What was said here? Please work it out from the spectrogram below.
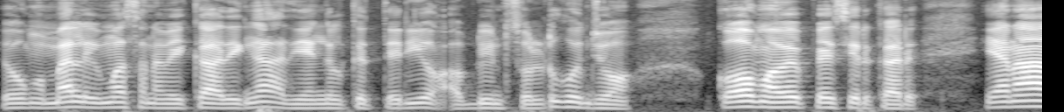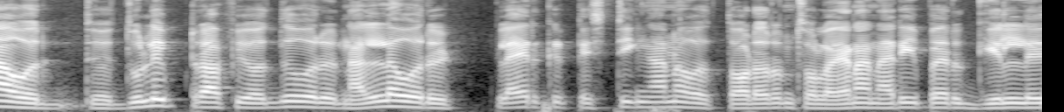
இவங்க மேலே விமர்சனம் வைக்காதீங்க. அது எங்களுக்கு தெரியும் அப்படின்னு சொல்லிட்டு கொஞ்சம் கோபமாகவே பேசியிருக்காரு. ஏன்னா ஒரு து- துலீப் ட்ராஃபி வந்து ஒரு நல்ல ஒரு பிளேயருக்கு டெஸ்டிங்கான ஒரு தொடரும் சொல்லலாம். ஏன்னா நிறைய பேர் கில்லு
